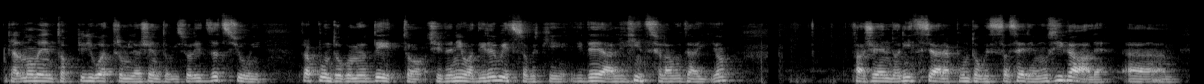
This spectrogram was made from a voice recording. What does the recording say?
che al momento ha più di 4100 visualizzazioni. Però appunto come ho detto ci tenevo a dire questo perché l'idea all'inizio l'ho avuta io facendo iniziare appunto questa serie musicale uh,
